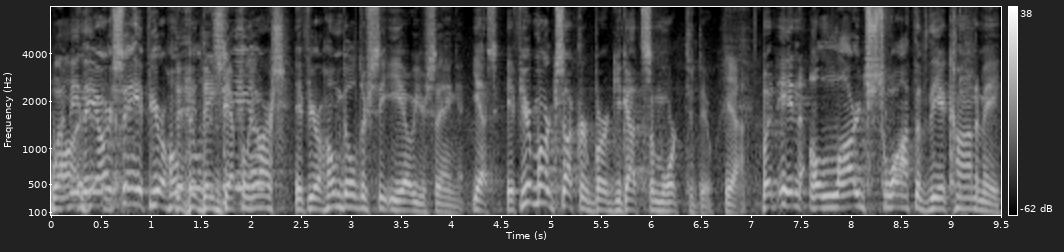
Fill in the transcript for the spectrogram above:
Well, I mean, they are saying if you're a home builder they, CEO, are. If you're a home builder CEO, you're saying it. Yes. If you're Mark Zuckerberg, you got some work to do. Yeah. But in a large swath of the economy,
